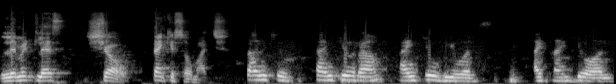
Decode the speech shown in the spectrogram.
Limitless show. Thank you so much. Thank you. Thank you, Raam. Thank you, viewers. I thank you all.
